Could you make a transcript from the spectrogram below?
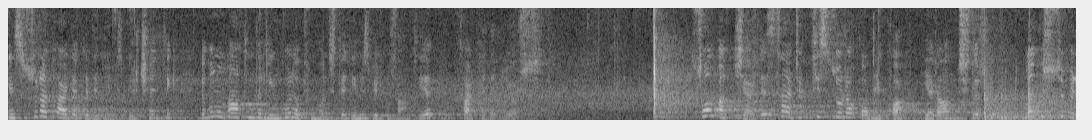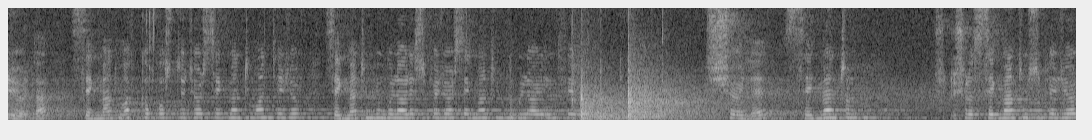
insusura cardiaca dediğimiz bir çentik ve bunun altında lingua pulmonis dediğimiz bir uzantıyı fark edebiliyoruz. Sol akciğerde sadece fissura obliqua yer almıştır. Lobus superior'da segmentum apica posterior, segmentum anterior, segmentum lungulare superior, segmentum lungulare inferior. Şöyle segmentum şurası segmentum superior,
